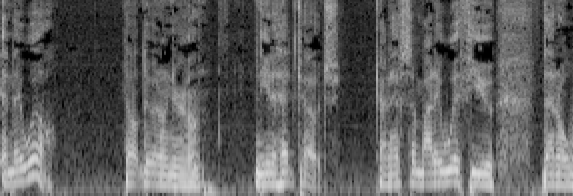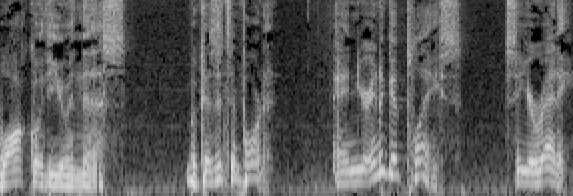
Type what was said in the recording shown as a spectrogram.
And they will. Don't do it on your own. Need a head coach. Got to have somebody with you that'll walk with you in this because it's important. And you're in a good place. See, you're ready.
